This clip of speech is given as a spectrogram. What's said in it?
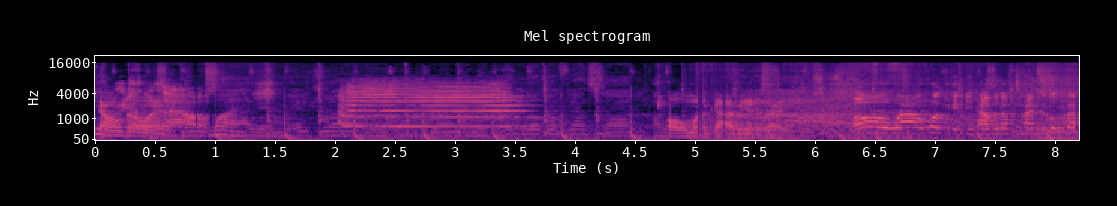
Don't go in. one. Oh my god, we did it right. Oh wow, look, and you have enough time to go back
